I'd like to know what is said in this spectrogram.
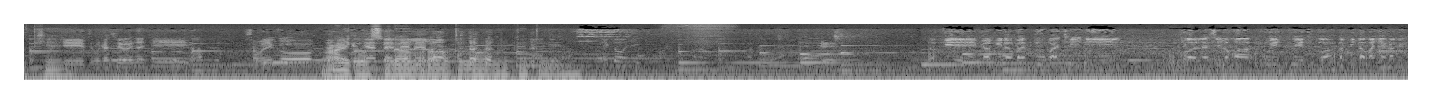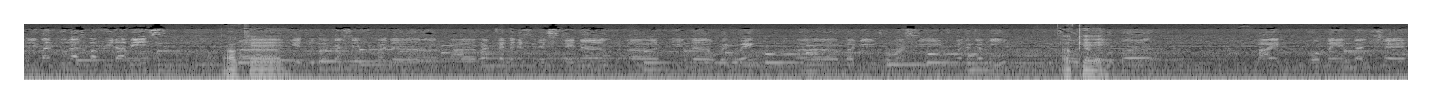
Okey. Okey, terima kasih banyak cik. Assalamualaikum. Waalaikumsalam warahmatullahi wabarakatuh. Bantu pakcik ni Jual nasi lemak, kuih-kuih semua Tapi tak banyak kami boleh bantu lah sebab kuih dah habis Okey. Uh, okay, terima kasih kepada uh, rakan SNS Channel uh, Ina Weng Weng uh, bagi informasi kepada kami. So, Okey. Jangan lupa like, komen dan share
